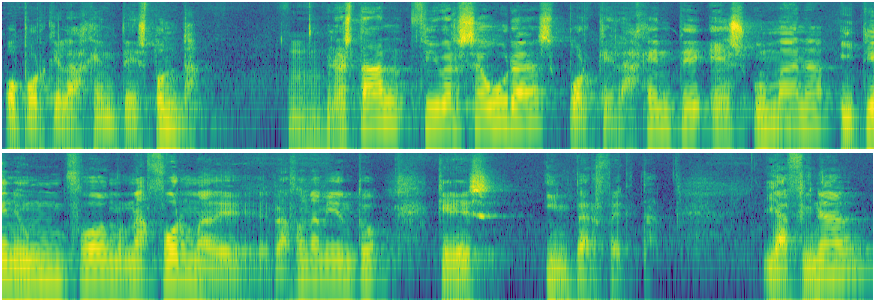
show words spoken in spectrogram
o porque la gente es tonta. No están ciberseguras porque la gente es humana y tiene una forma de razonamiento que es imperfecta. Y al final,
